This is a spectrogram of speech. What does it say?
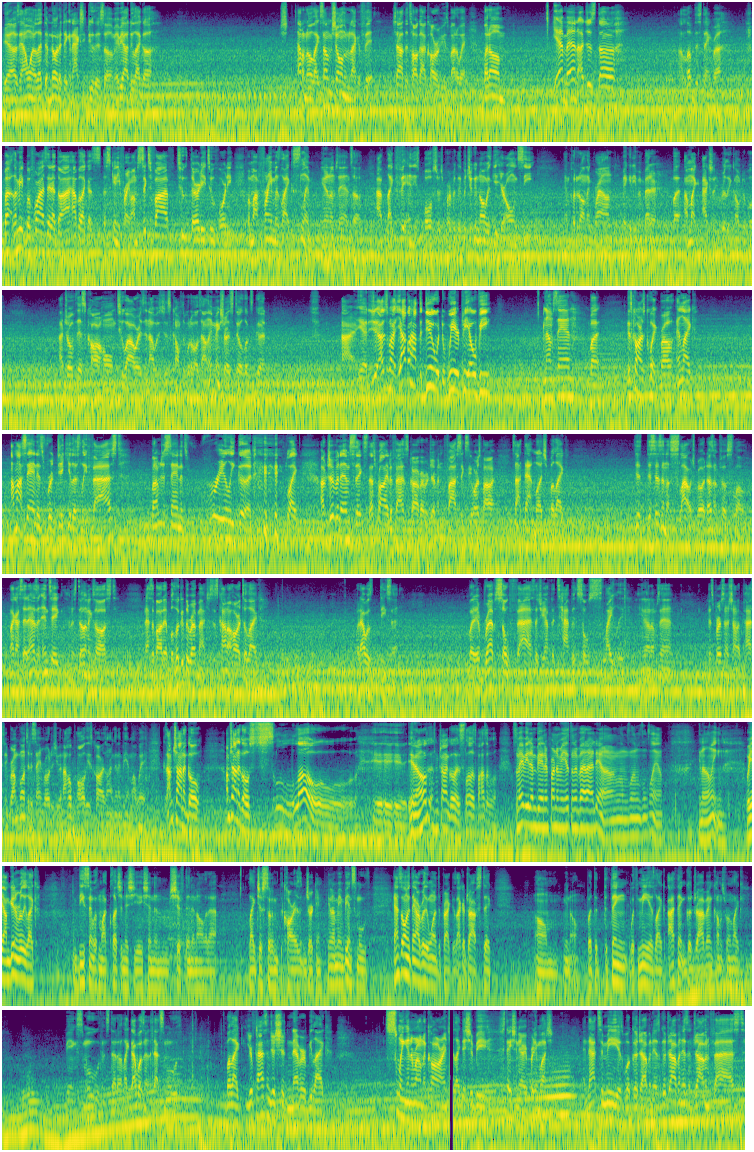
you know what I'm saying? I want to let them know that they can actually do this. So maybe I'll do like a, I don't know, like something showing them that I can fit. Shout out to Tall Guy Car Reviews, by the way. But um, yeah, man, I just, uh, I love this thing, bro. But let me before I say that though, I have like a, a skinny frame. I'm 6'5", 230, 240, but my frame is like slim. You know what I'm saying? So I like fit in these bolsters perfectly. But you can always get your own seat and put it on the ground, make it even better. But I'm like actually really comfortable. I drove this car home two hours and I was just comfortable the whole time. Let me make sure it still looks good. All right, yeah, you, I just want y'all gonna have to deal with the weird POV. You know what I'm saying? But this car is quick, bro. And like, I'm not saying it's ridiculously fast, but I'm just saying it's really good. like, I've driven the M6. That's probably the fastest car I've ever driven. 560 horsepower. It's not that much, but like, this, this isn't a slouch, bro. It doesn't feel slow. Like I said, it has an intake and it's Stillen exhaust. And that's about it. But look at the rev matches. It's kind of hard to like, well, that was decent. But it revs so fast that you have to tap it so slightly. You know what I'm saying? This person is trying to pass me, bro. I'm going to the same road as you, and I hope all these cars aren't gonna be in my way. Cause I'm trying to go, I'm trying to go slow. you know? I'm trying to go as slow as possible. So maybe them being in front of me isn't a bad idea. You know what I mean? But yeah, I'm getting really like decent with my clutch initiation and shifting and all of that. Like just so the car isn't jerking. You know what I mean? Being smooth. That's the only thing I really wanted to practice. I could drive stick, um, you know, but the, the thing with me is like, I think good driving comes from like being smooth instead of like, that wasn't that smooth. But like your passengers should never be like swinging around the car and like they should be stationary pretty much. And that to me is what good driving is. Good driving isn't driving fast.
